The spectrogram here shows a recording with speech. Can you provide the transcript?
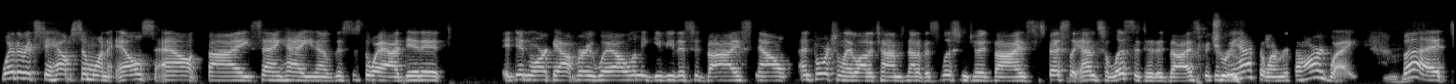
whether it's to help someone else out by saying, hey, you know, this is the way I did it, it didn't work out very well. Let me give you this advice. Now, unfortunately, a lot of times none of us listen to advice, especially unsolicited advice, because True. we have to learn it the hard way. Mm-hmm. But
